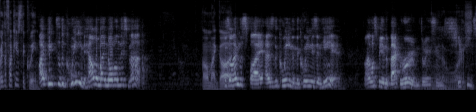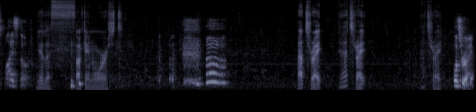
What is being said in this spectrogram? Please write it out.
Where the fuck is the queen? I picked to the queen. How am I not on this map? Oh my god. Because I'm the spy as the queen, and the queen isn't here. I must be in the back room doing You're some shifty spy stuff. You're the fucking worst. That's right. That's right. That's right. What's right?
